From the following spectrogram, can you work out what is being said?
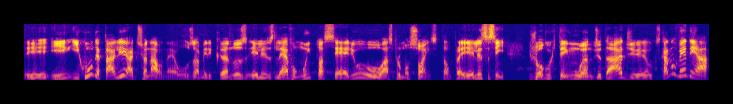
E, e, e, com um detalhe adicional, né? Os americanos, eles levam muito a sério as promoções. Então, para eles, assim, jogo que tem um ano de idade, os caras não vendem a,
